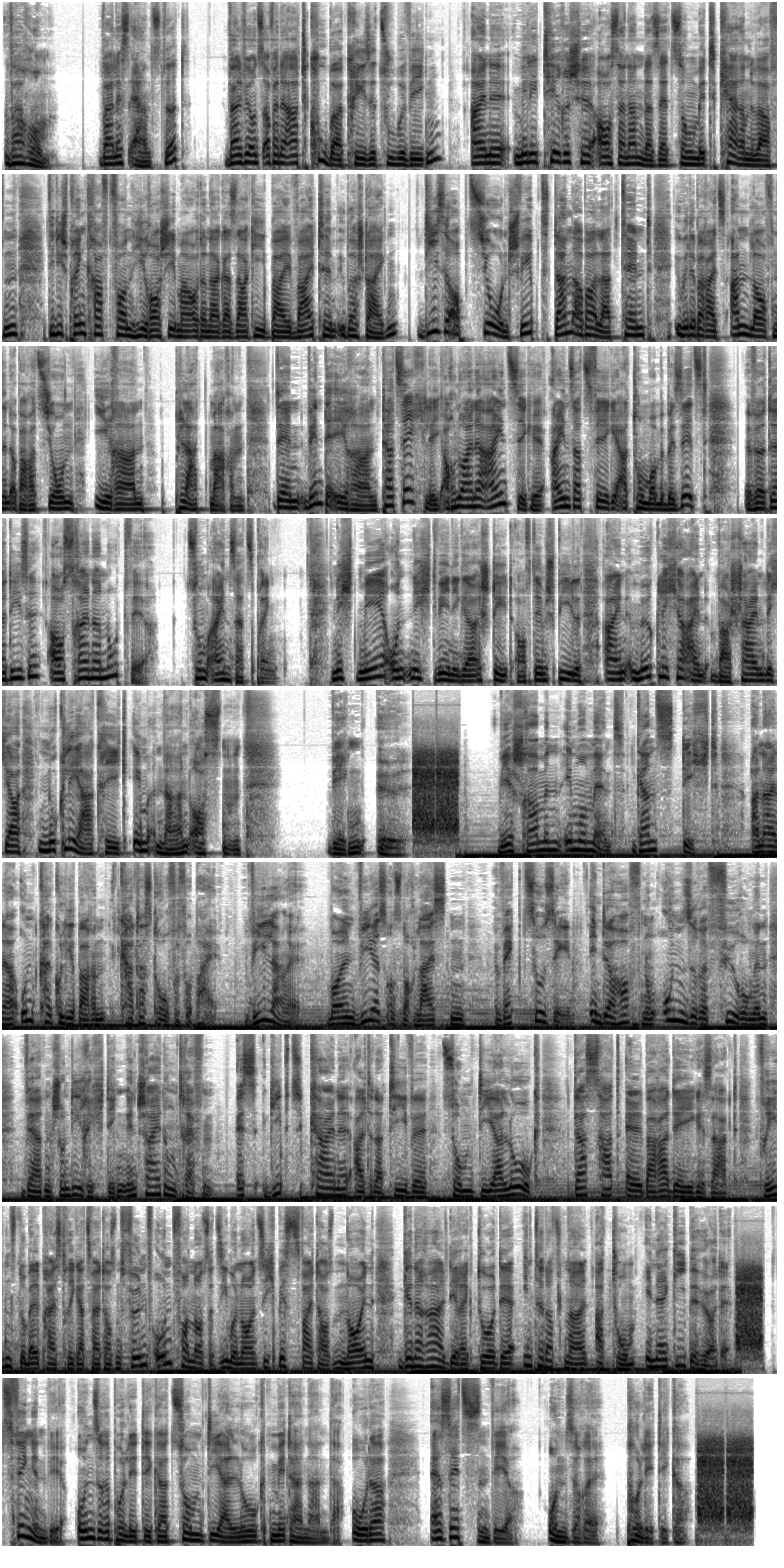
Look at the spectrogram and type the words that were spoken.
Warum? Weil es ernst wird? Weil wir uns auf eine Art Kuba-Krise zubewegen? Eine militärische Auseinandersetzung mit Kernwaffen, die die Sprengkraft von Hiroshima oder Nagasaki bei weitem übersteigen? Diese Option schwebt dann aber latent über der bereits anlaufenden Operation Iran platt machen. Denn wenn der Iran tatsächlich auch nur eine einzige einsatzfähige Atombombe besitzt, wird er diese aus reiner Notwehr zum Einsatz bringen. Nicht mehr und nicht weniger steht auf dem Spiel. Ein möglicher, ein wahrscheinlicher Nuklearkrieg im Nahen Osten wegen Öl. Wir schrammen im Moment ganz dicht an einer unkalkulierbaren Katastrophe vorbei. Wie lange wollen wir es uns noch leisten, wegzusehen, in der Hoffnung, unsere Führungen werden schon die richtigen Entscheidungen treffen? Es gibt keine Alternative zum Dialog. Das hat El Baradei gesagt, Friedensnobelpreisträger 2005 und von 1997 bis 2009 Generaldirektor der Internationalen Atomenergiebehörde. Zwingen wir unsere Politiker zum Dialog miteinander oder ersetzen wir unsere Politiker?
